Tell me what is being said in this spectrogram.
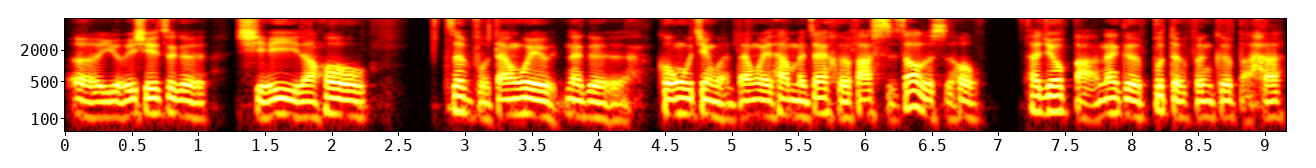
呃有一些这个协议，然后政府单位那个公务监管单位他们在核发使照的时候，他就把那个不得分割把它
